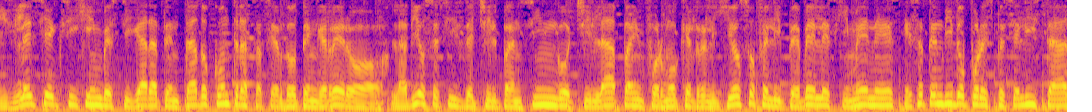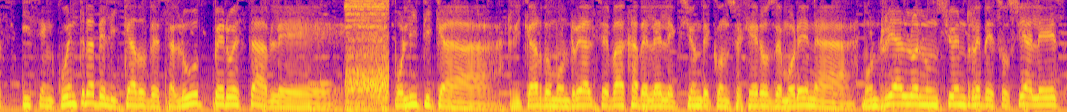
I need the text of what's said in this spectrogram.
Iglesia exige investigar atentado contra sacerdote en Guerrero. La diócesis de Chilpancingo, Chilapa, informó que el religioso Felipe Vélez Jiménez es atendido por especialistas y se encuentra delicado de salud pero estable. Política. Ricardo Monreal se baja de la elección de consejeros de Morena. Monreal lo anunció en redes sociales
